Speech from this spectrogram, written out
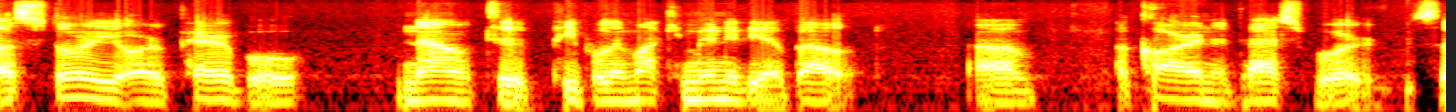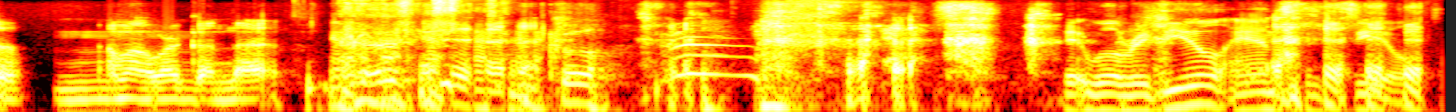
a story or a parable now to people in my community about um, a car and a dashboard. So mm. I'm gonna work on that. cool. it will reveal and conceal.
